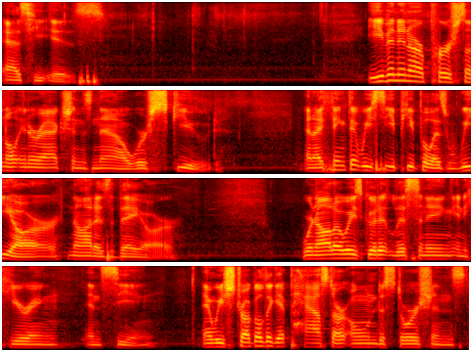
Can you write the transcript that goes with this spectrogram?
as he is. Even in our personal interactions now, we're skewed. And I think that we see people as we are, not as they are. We're not always good at listening and hearing and seeing. And we struggle to get past our own distortions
